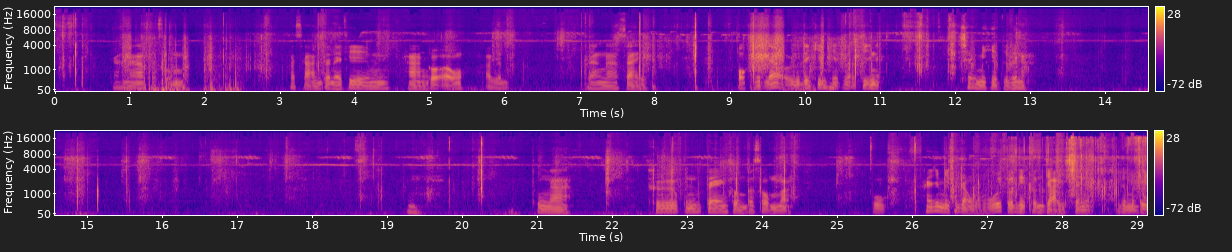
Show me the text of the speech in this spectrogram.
ๆยางนาผสมผสานตัวไหนที่มันห่างก็เอาเอายางนาใส่ ออกเห็ดแล้วอยู่ได้กินเห็ดแล้วปีนี้ใช่มีเห็ดอยู่ด้วยนะทุ่งนา คือเป็นแปลงสวนผสมอะ ปลูก ให้จะมีทุกอย่างโอ้โหต้นนี้ต้นใหญ่ใช่เนี่ยจะมาดู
